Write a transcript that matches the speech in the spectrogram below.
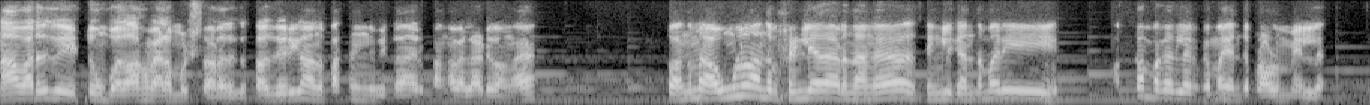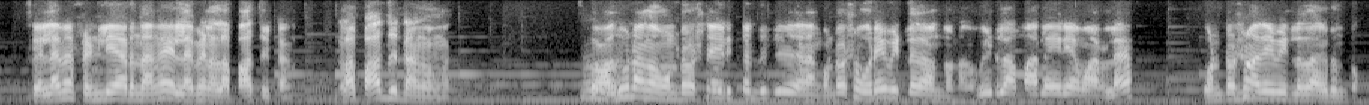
நான் வரதுக்கு எட்டு ஒன்பது ஆகும் வேலை முடிச்சுட்டு வரதுக்கு அது வரைக்கும் அந்த பசங்க எங்க வீட்டுல தான் இருப்பாங்க விளையாடுவாங்க. ஸோ அந்த மாதிரி அவங்களும் அந்த ஃப்ரெண்ட்லியா தான் இருந்தாங்க. எங்களுக்கு அந்த மாதிரி அக்கம் பக்கத்துல இருக்க மாதிரி எந்த ப்ராப்ளமே இல்லை. ஸோ எல்லாமே ஃப்ரெண்ட்லியா இருந்தாங்க எல்லாமே நல்லா பாத்துக்கிட்டாங்க நல்லா பாத்துட்டாங்க அவங்க. ஓ, அதுவும் நாங்க ஒன்றரை வருஷம் இருக்கிறதுக்கு நாங்க ஒன்றரை வருஷம் ஒரே வீட்டுல தான் இருந்தோம். நாங்க வீடுலாம் மாறல ஏரியா மாறல. ஒன்றரை வருஷம் அதே வீட்டுல தான் இருந்தோம்.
